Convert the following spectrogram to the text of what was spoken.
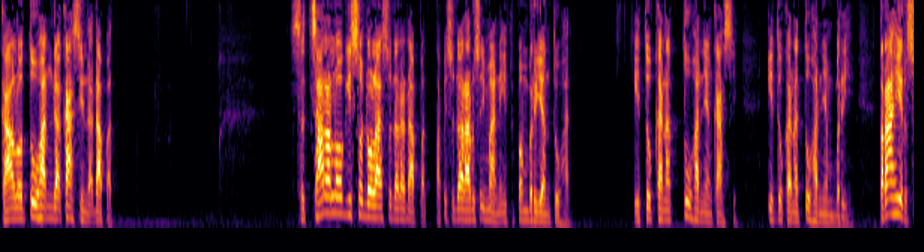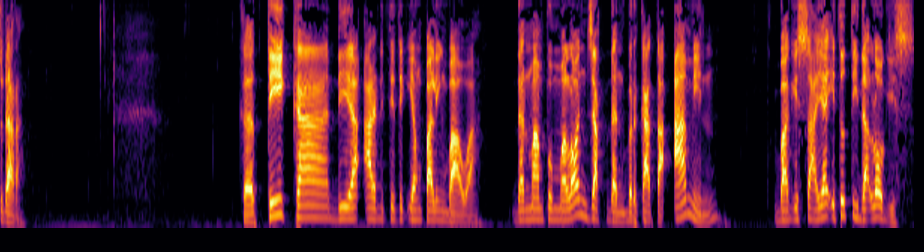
Kalau Tuhan nggak kasih, nggak dapat. Secara logis saudara saudara dapat, tapi saudara harus imani itu pemberian Tuhan. Itu karena Tuhan yang kasih, itu karena Tuhan yang beri. Terakhir saudara, ketika dia ada di titik yang paling bawah dan mampu melonjak dan berkata amin, bagi saya itu tidak logis.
